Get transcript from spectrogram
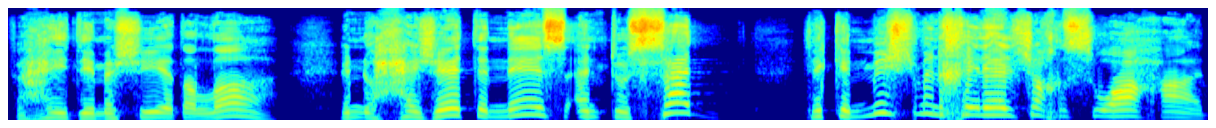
فهيدي مشيئة الله إنه حاجات الناس أن تسد لكن مش من خلال شخص واحد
